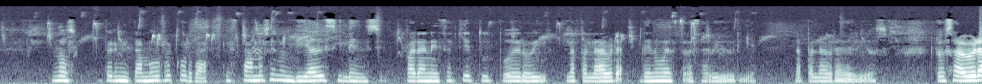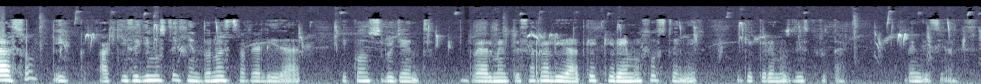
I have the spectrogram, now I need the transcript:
nos permitamos recordar que estamos en un día de silencio para en esa quietud poder oír la palabra de nuestra sabiduría la palabra de Dios. Los abrazo y aquí seguimos tejiendo nuestra realidad y construyendo realmente esa realidad que queremos sostener y que queremos disfrutar. Bendiciones.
